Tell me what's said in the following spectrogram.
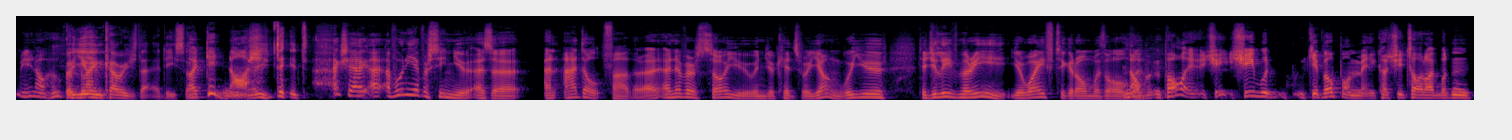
you know, who But could you blame- encouraged that, Eddie. So I did not. You did. Actually, I, I've only ever seen you as a an adult father. I, I never saw you when your kids were young. Were you? Did you leave Marie, your wife, to get on with all No, the? but Paul, she, she would give up on me because she thought I wouldn't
